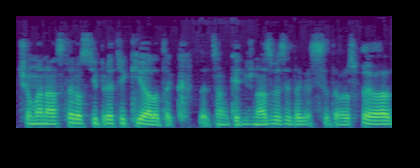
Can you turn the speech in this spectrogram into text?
čo má na starosti preteky, ale tak keď už na zväze, tak asi sa tam rozpráva.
